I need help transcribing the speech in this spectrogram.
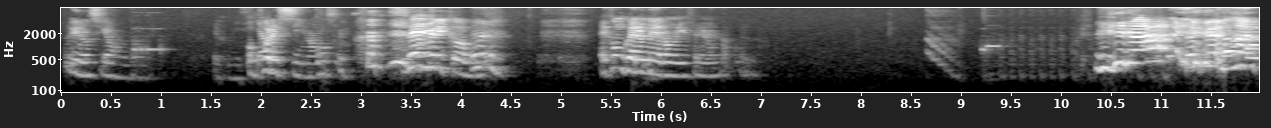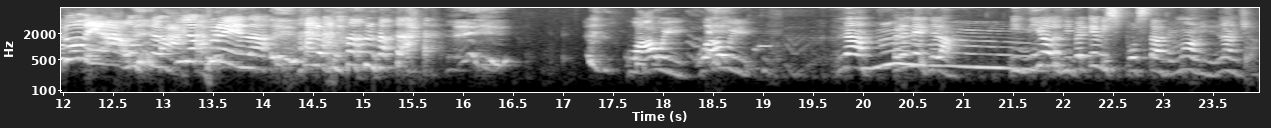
Lui non si chiama Antonio. Oppure sì, non lo so. non Vedi? mi ricordo. E comunque non era un riferimento a quello. Come out? L'ha presa? E la palla. Wowi, wowi. No, prendetela. Idioti, perché vi spostate? Muoviti, lancia.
